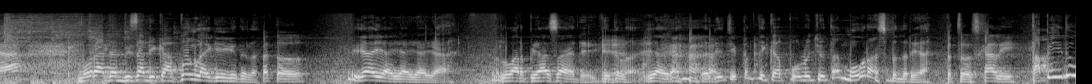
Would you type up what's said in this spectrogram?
Ya, Murah dan bisa digabung lagi gitu loh. betul. Iya, iya, iya, iya, iya. Luar biasa deh, gitu Iya. loh. Iya kan? Jadi Ciper 30 juta murah sebenarnya. Betul sekali. Tapi itu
